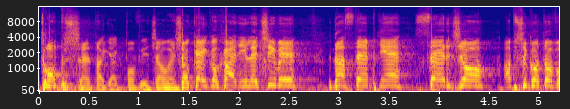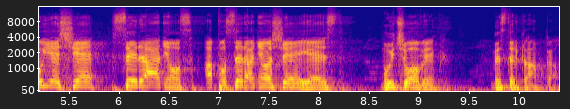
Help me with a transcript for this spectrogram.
dobrze, tak jak powiedziałeś. Okej, kochani, lecimy. Następnie Sergio, a przygotowuje się Syranios. A po Syraniosie jest mój człowiek, Mr. Klamka.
